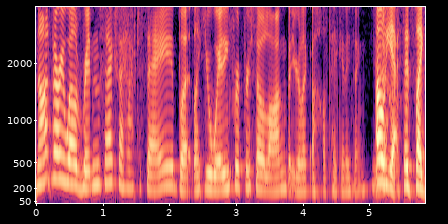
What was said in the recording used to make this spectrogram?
Not very well written sex, I have to say, but like you're waiting for it for so long that you're like, "Oh, I'll take anything." you Oh yes, it's like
